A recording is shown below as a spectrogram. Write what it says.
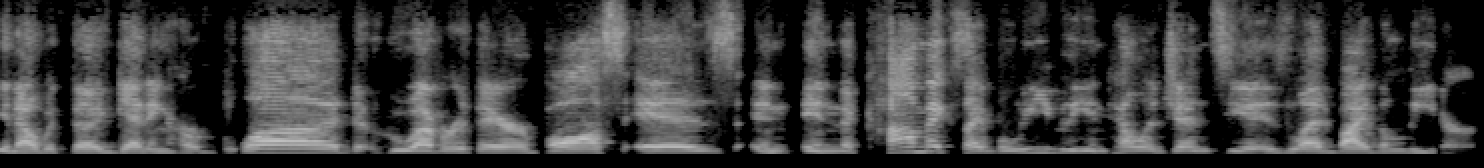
you know, with the getting her blood, whoever their boss is. In in the comics, I believe the Intelligencia is led by the leader,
